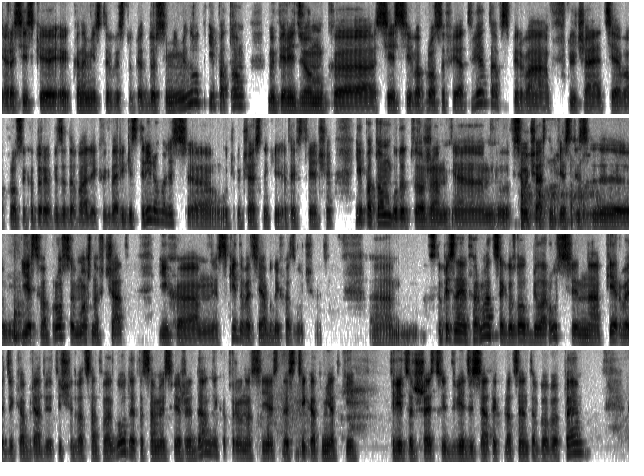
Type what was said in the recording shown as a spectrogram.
российские экономисты выступят до 7 минут, и потом мы перейдем к сессии вопросов и ответов, сперва включая те вопросы, которые вы задавали, когда регистрировались э, участники этой встречи, и потом будут тоже э, все участники, если э, есть вопросы, можно в чат их скидывать, я буду их озвучивать. Вступительная информация. Госдолг Беларуси на 1 декабря 2020 года, это самые свежие данные, которые у нас есть, достиг отметки 36,2% ВВП,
